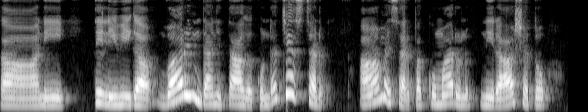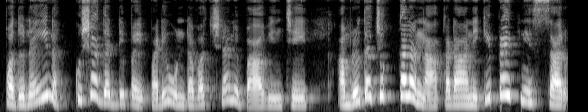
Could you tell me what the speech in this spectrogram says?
కానీ తెలివిగా వారిని దాన్ని తాగకుండా చేస్తాడు. ఆమె సర్పకుమారులు నిరాశతో పదునైన కుషగడ్డిపై పడి ఉండవచ్చునని భావించే అమృత చుక్కల నాకడానికి ప్రయత్నిస్తారు.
